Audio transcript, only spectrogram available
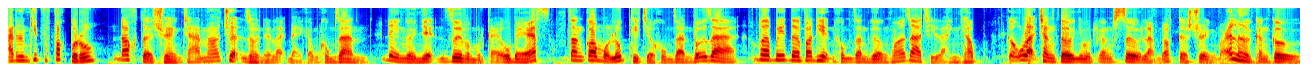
I don't give a fuck bro. Doctor Strange chán nói chuyện rồi nên lại bẻ cong không gian, để người nhện rơi vào một cái OBS. Rằng co một lúc thì chiều không gian vỡ ra và Peter phát hiện không gian gương hóa ra chỉ là hình học. Cậu lại chẳng tờ như một gangster làm Doctor Strange vãi lời căng cơ.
